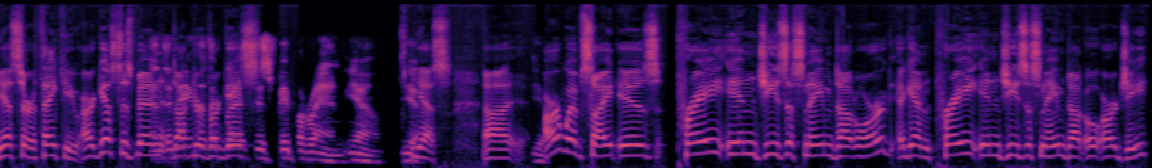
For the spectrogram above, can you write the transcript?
Yes, sir. Thank you. Our guest has been name Dr. of the Varghese. is Piparan. Yeah. Yeah. Yes. Uh, Yeah. Our website is prayinjesusname.org. Again, prayinjesusname.org.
